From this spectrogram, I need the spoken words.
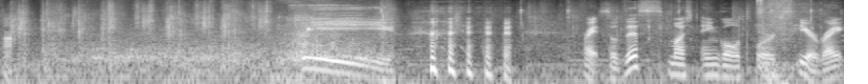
Huh. Whee! right, so this must angle towards here, right?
